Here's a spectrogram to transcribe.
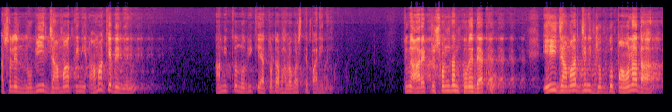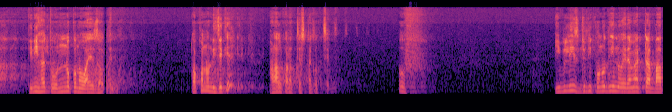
আসলে নবীর জামা তিনি আমাকে দেবেন, আমি তো নবীকে এতটা ভালোবাসতে পারিনি। তুমি আর একটু সন্ধান করে দেখো। এই জামার যিনি যোগ্য পাওনাদার, তিনি হয়তো অন্য কোনো ওয়াইজ হবেন। তখনও নিজেকে আড়াল করার চেষ্টা করছেন। উফ ইবলিস যদি কোনোদিন ওইরকম একটা বাদ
